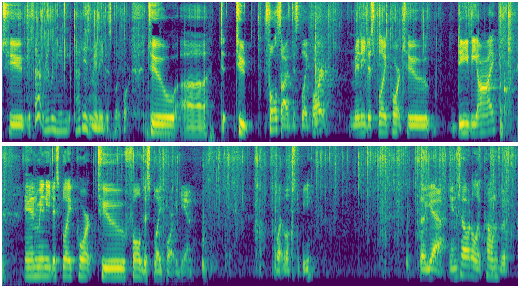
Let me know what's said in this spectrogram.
to is that really mini? That is mini display port to uh to full size display port. Mini display port to DVI and mini display port to full display port again. What looks to be. So yeah, in total it comes with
